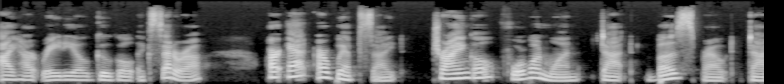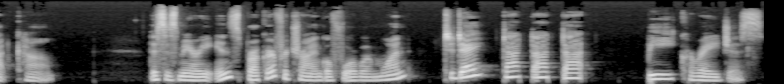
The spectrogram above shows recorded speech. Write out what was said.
iHeartRadio, Google, etc., or at our website, triangle411.buzzsprout.com. This is Mary Innsbrucker for Triangle 411. Today, dot, dot, dot, be courageous.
